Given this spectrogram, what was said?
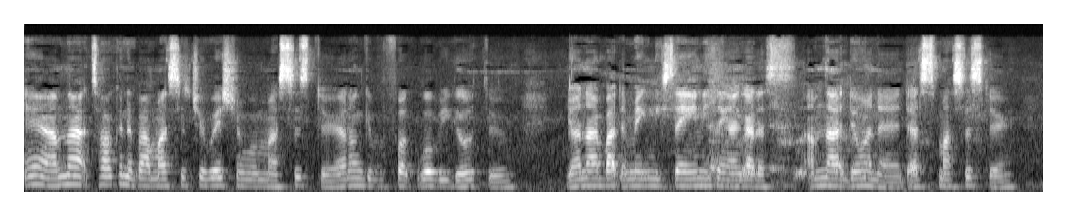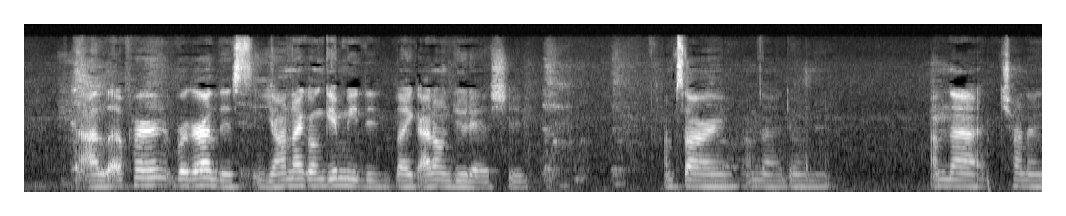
Yeah, I'm not talking about my situation with my sister. I don't give a fuck what we go through. Y'all not about to make me say anything. I gotta. I'm not doing that. That's my sister. I love her regardless. Y'all not gonna give me the like. I don't do that shit. I'm sorry. I'm not doing it. I'm not trying to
